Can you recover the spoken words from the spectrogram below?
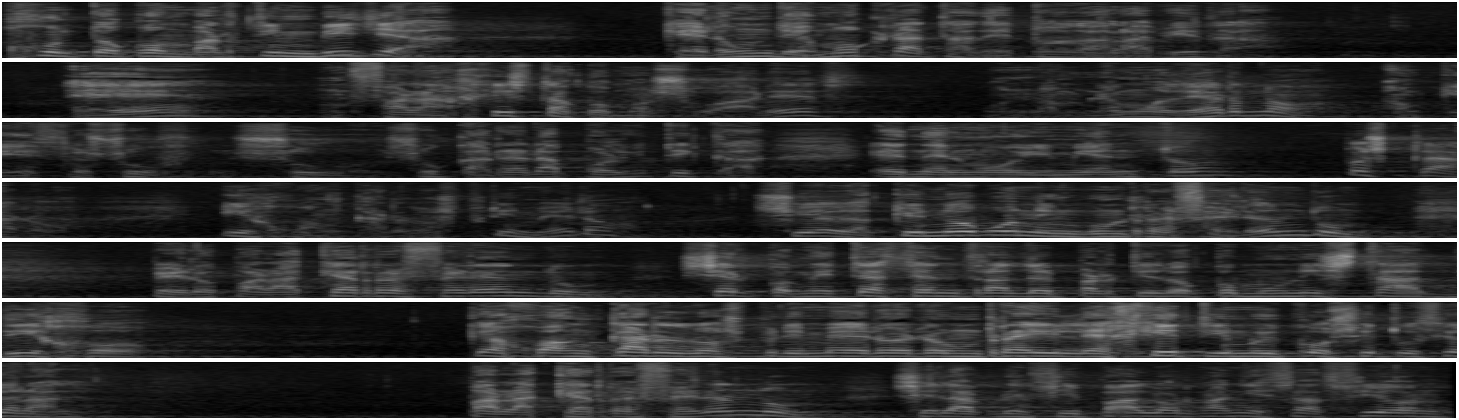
junto con Martín Villa, que era un demócrata de toda la vida, ¿eh? un falangista como Suárez, hombre moderno, aunque hizo su, su carrera política en el movimiento, pues claro. Y Juan Carlos I. Sí, aquí no hubo ningún referéndum, pero ¿para qué referéndum? Si el Comité Central del Partido Comunista dijo que Juan Carlos I era un rey legítimo y constitucional. ¿Para qué referéndum? Si la principal organización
